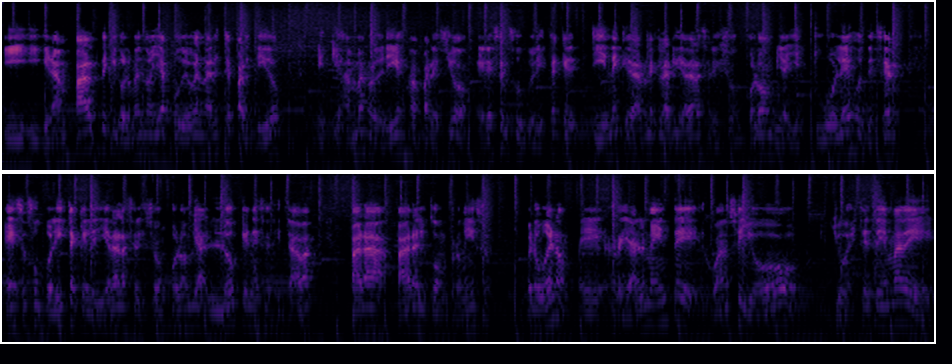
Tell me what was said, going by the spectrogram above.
Y, gran parte que Colombia no haya podido ganar este partido es que James Rodríguez no apareció. Él es el futbolista que tiene que darle claridad a la selección Colombia y estuvo lejos de ser ese futbolista que le diera a la selección Colombia lo que necesitaba para, para el compromiso. Pero bueno, eh, realmente, Juanse, yo, yo este tema de,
